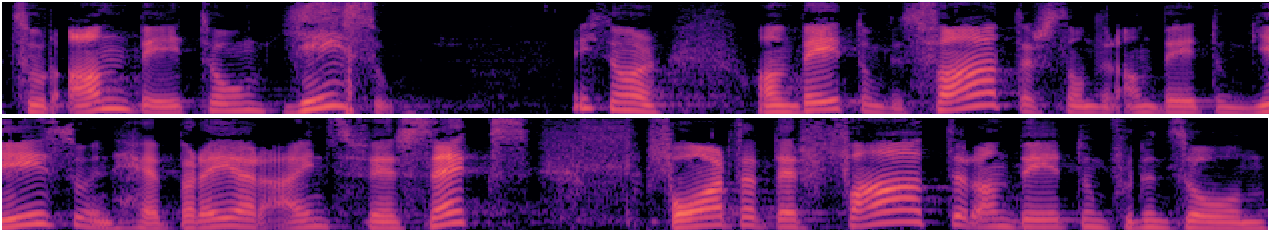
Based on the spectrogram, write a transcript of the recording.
zur Anbetung Jesu. Nicht nur Anbetung des Vaters, sondern Anbetung Jesu. In Hebräer 1, Vers 6 fordert der Vater Anbetung für den Sohn.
